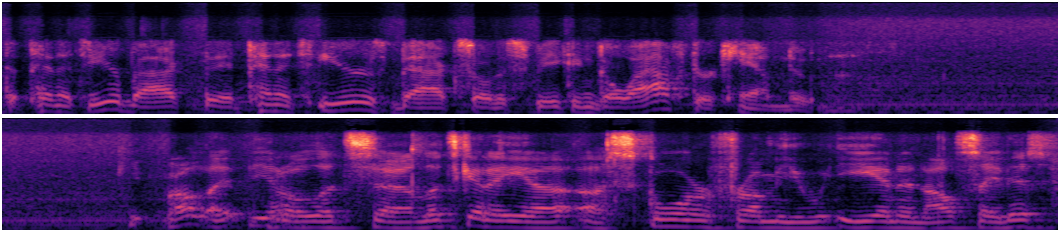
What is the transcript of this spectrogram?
to pin its ear back, pin its ears back, so to speak, and go after Cam Newton. Well, uh, you know, let's uh, let's get a, uh, a score from you, Ian, and I'll say this:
